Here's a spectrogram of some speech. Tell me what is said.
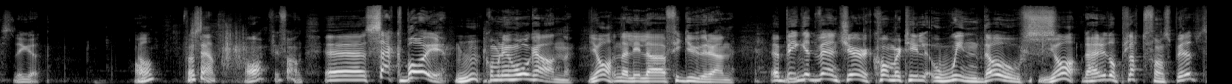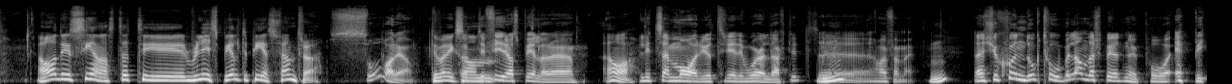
Så det är gött. Ja, får jag säga. Ja, fy fan. Eh, Sackboy! Kommer ni ihåg han? Mm. Ja. Den där lilla figuren. A Big Adventure kommer till Windows. Ja. Det här är då plattformsspelet. Ja, det är senaste till release-spel till PS5 tror jag. Så var det ja. Det var liksom... Upp till fyra spelare. Ja, Lite såhär Mario 3D World-aktigt Mm. eh, har jag för mig. Den 27 oktober landar spelet nu på Epic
